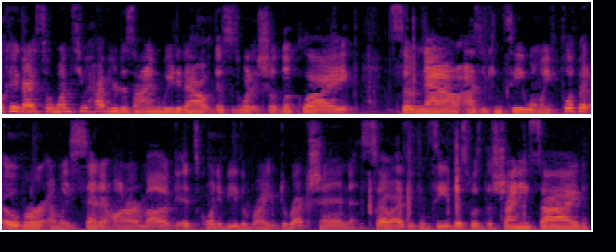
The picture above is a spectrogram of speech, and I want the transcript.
Okay guys, so once you have your design weeded out, this is what it should look like. So now, as you can see, when we flip it over and we set it on our mug, it's going to be the right direction. So as you can see, this was the shiny side.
